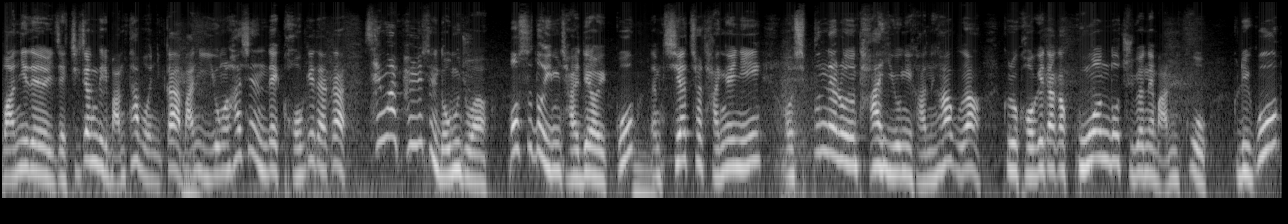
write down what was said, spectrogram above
많이들 이제 직장들이 많다 보니까 많이 이용을 하시는데 거기다가 생활 편리성이 너무 좋아요. 버스도 이미 잘 되어 있고, 그다음 지하철 당연히 어, 10분 내로는 다 이용이 가능하고요. 그리고 거기다가 공원도 주변에 많고, 그리고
